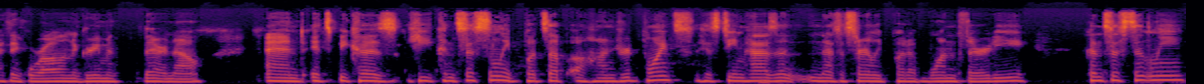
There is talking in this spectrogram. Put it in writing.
I think we're all in agreement there now. And it's because he consistently puts up 100 points. His team hasn't necessarily put up 130 consistently,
